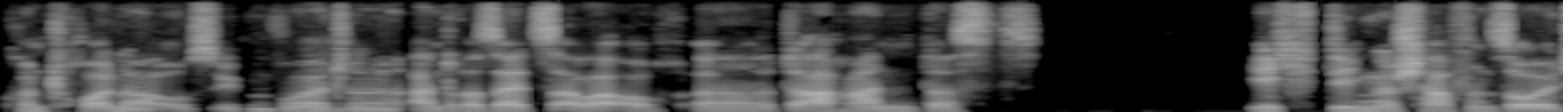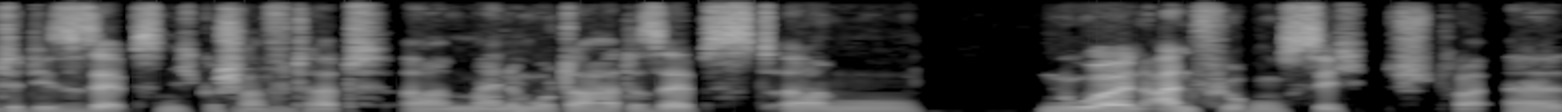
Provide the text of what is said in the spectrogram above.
Kontrolle ausüben wollte, mhm. andererseits aber auch äh, daran, dass ich Dinge schaffen sollte, die sie selbst nicht geschafft mhm. hat. Ähm, meine Mutter hatte selbst ähm, nur in Anführungszeiten äh,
